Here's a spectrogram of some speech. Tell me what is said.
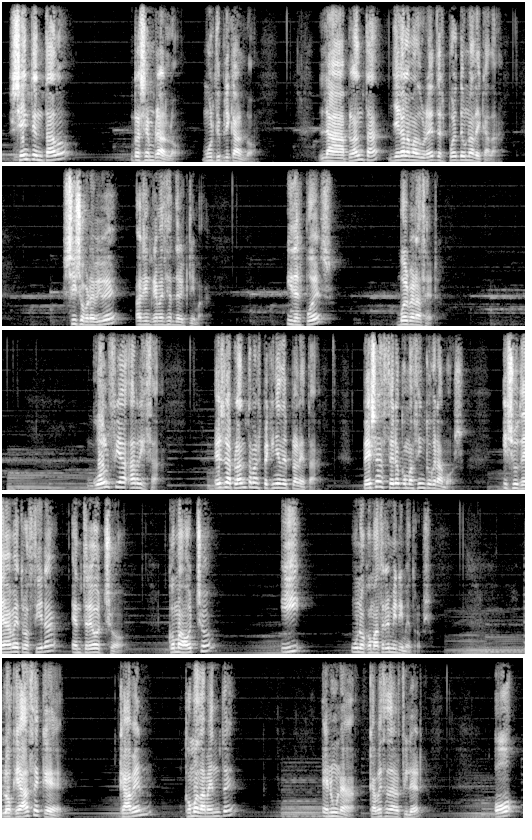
Se ha intentado resembrarlo multiplicarlo. La planta llega a la madurez después de una década, si sobrevive a las inclemencias del clima. Y después vuelven a nacer. Wolfia arriza. Es la planta más pequeña del planeta. Pesa 0,5 gramos y su diámetro oscila entre 8,8 y 1,3 milímetros. Lo que hace que caben cómodamente en una cabeza de alfiler o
